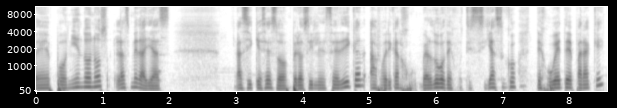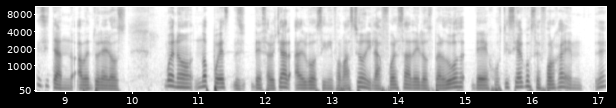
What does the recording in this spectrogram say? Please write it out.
eh, poniéndonos las medallas. Así que es eso, pero si se dedican a fabricar verdugos de justiciazgo de juguete, ¿para qué necesitan aventureros? Bueno, no puedes desarrollar algo sin información y la fuerza de los verdugos de justiciazgo se forja en, ¿eh?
